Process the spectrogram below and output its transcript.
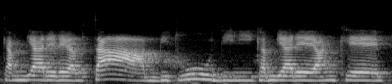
cambiare realtà, abitudini, cambiare anche...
